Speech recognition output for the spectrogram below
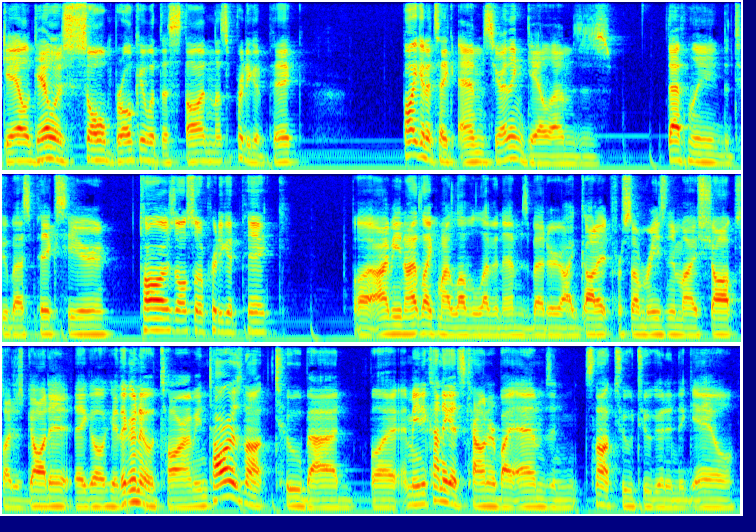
Gale. Gale is so broken with the stun. That's a pretty good pick. Probably going to take Emz here. I think Gale Emz is definitely the two best picks here. Tara is also a pretty good pick. But, I mean, I like my level 11 Emz better. I got it for some reason in my shop, so I just got it. They go here. They're going to go Tara. I mean, Tara's not too bad, but, I mean, it kind of gets countered by Emz, and it's not too, too good into Gale.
